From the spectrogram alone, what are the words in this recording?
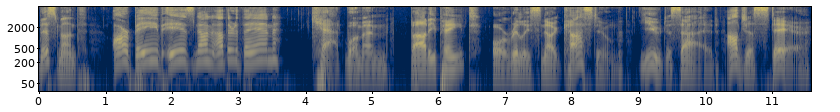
This month, our babe is none other than Catwoman. Body paint or really snug costume? You decide. I'll just stare.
